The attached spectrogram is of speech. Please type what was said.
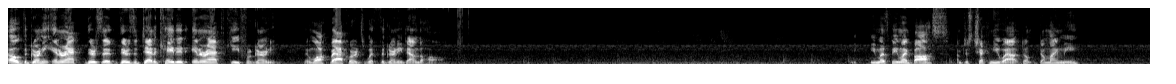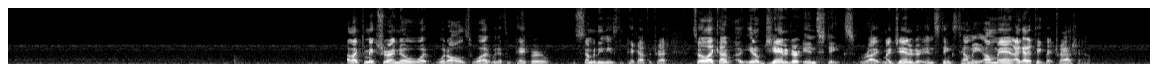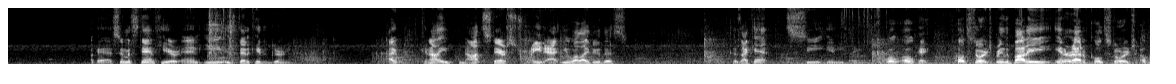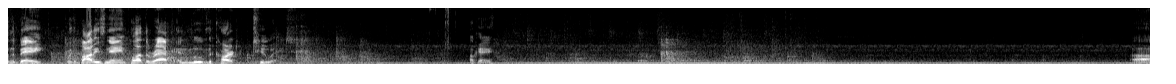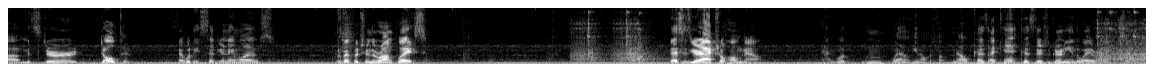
Oh, the gurney interact. There's a there's a dedicated interact key for gurney. Then walk backwards with the gurney down the hall. Y- You must be my boss. I'm just checking you out. Don't don't mind me. I like to make sure I know what what all is what. We got some paper. Somebody needs to pick out the trash. So like I'm, uh, you know, janitor instincts, right? My janitor instincts tell me, oh man, I got to take that trash out. Okay, I assume I stand here, and E is dedicated gurney. I can I not stare straight at you while I do this? Because I can't see anything. Whoa, oh, okay. Cold storage. Bring the body in or out of cold storage. Open the bay with the body's name. Pull out the rack and move the cart to it. Okay. Uh, Mr. Dalton. Is that what he said your name was? What if I put you in the wrong place? This is your actual home now. Well, mm, well you know what? No, because I can't, because there's a gurney in the way, right? So.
